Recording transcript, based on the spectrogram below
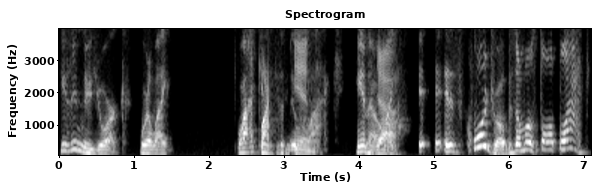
He's in New York, where like black, black is the is new in. black. You know, yeah. like it, his wardrobe is almost all black.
